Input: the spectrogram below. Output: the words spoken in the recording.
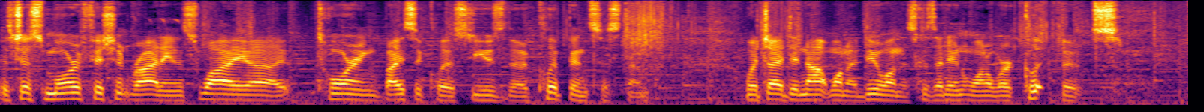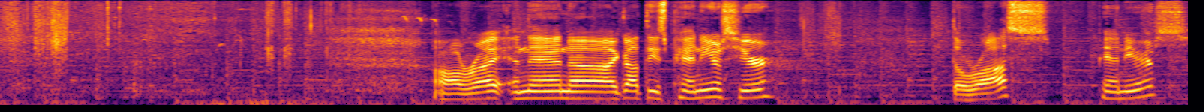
It's just more efficient riding. That's why uh, touring bicyclists use the clip-in system, which I did not want to do on this because I didn't want to wear clip boots. All right, and then uh, I got these panniers here, the Ross panniers.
